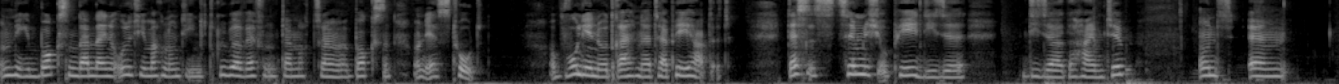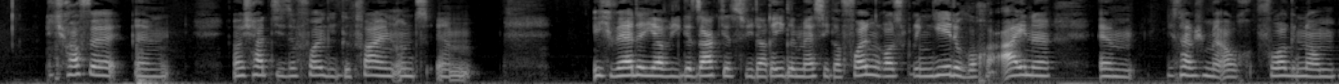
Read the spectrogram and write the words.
und ihn boxen, dann deine Ulti machen und ihn drüber werfen und dann noch zweimal boxen und er ist tot. Obwohl ihr nur 300 HP hattet. Das ist ziemlich OP, diese, dieser Geheimtipp. Und ähm, ich hoffe, ähm, euch hat diese Folge gefallen und ähm, ich werde ja, wie gesagt, jetzt wieder regelmäßiger Folgen rausbringen. Jede Woche eine. Ähm, das habe ich mir auch vorgenommen,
